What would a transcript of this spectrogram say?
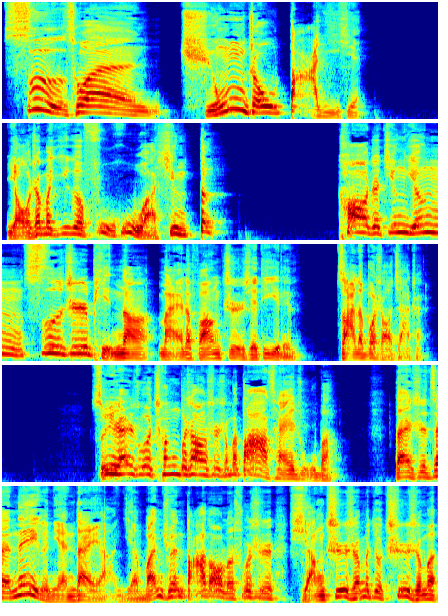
四川琼州大邑县有这么一个富户啊，姓邓，靠着经营丝织品呐，买了房，置下地来了，攒了不少家产。虽然说称不上是什么大财主吧，但是在那个年代呀，也完全达到了说是想吃什么就吃什么，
